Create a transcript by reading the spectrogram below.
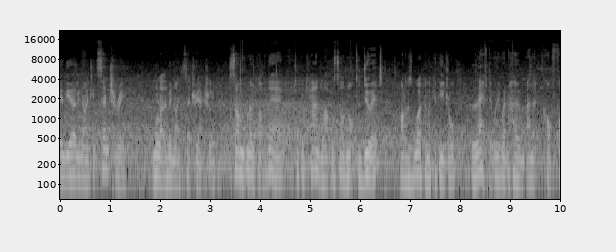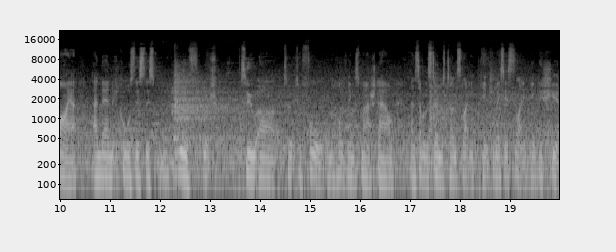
in the early 19th century, more like the mid 19th century actually. Some bloke up there took a candle up, was told not to do it, part of his work on the cathedral, left it when he went home and it caught fire, and then it caused this this roof which to uh, to, to fall and the whole thing smashed down and some of the stone was turned slightly pink. You may see a slightly pinkish hue.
